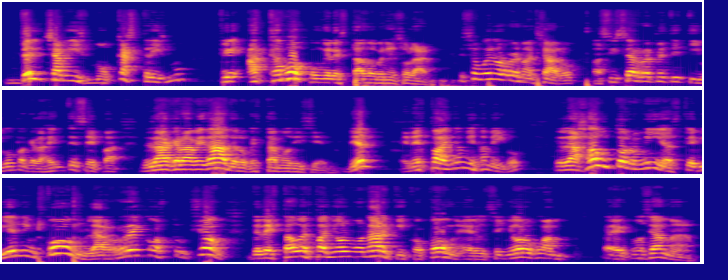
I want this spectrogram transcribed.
del chavismo, castrismo, que acabó con el Estado venezolano. Eso es bueno remacharlo, así sea repetitivo, para que la gente sepa la gravedad de lo que estamos diciendo. Bien, en España, mis amigos, las autonomías que vienen con la reconstrucción del Estado español monárquico, con el señor Juan, eh, ¿cómo se llama?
